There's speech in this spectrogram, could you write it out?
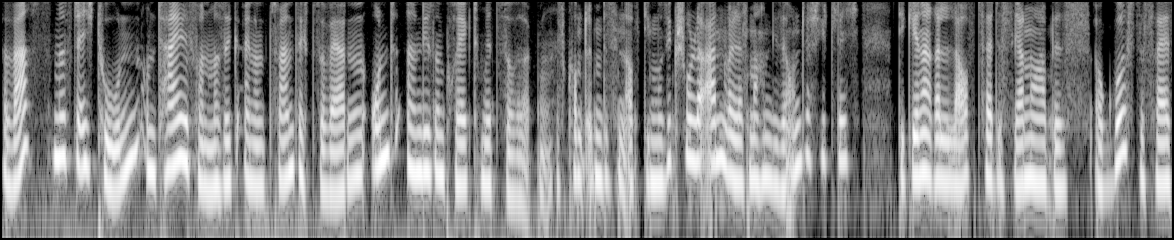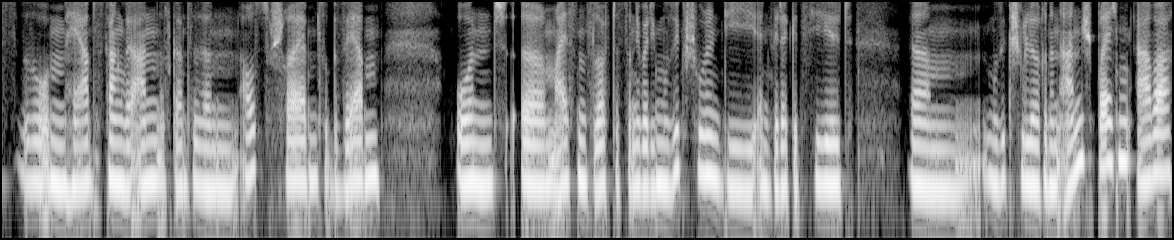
Was müsste ich tun, um Teil von Musik 21 zu werden und an diesem Projekt mitzuwirken? Es kommt ein bisschen auf die Musikschule an, weil das machen die sehr unterschiedlich. Die generelle Laufzeit ist Januar bis August. Das heißt, so im Herbst fangen wir an, das Ganze dann auszuschreiben, zu bewerben. Und äh, meistens läuft das dann über die Musikschulen, die entweder gezielt ähm, Musikschülerinnen ansprechen, aber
